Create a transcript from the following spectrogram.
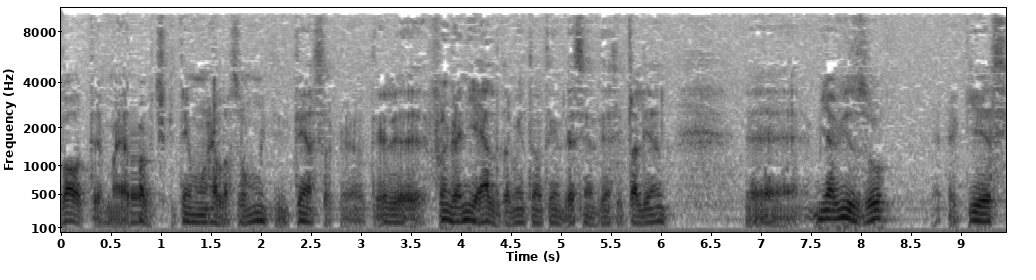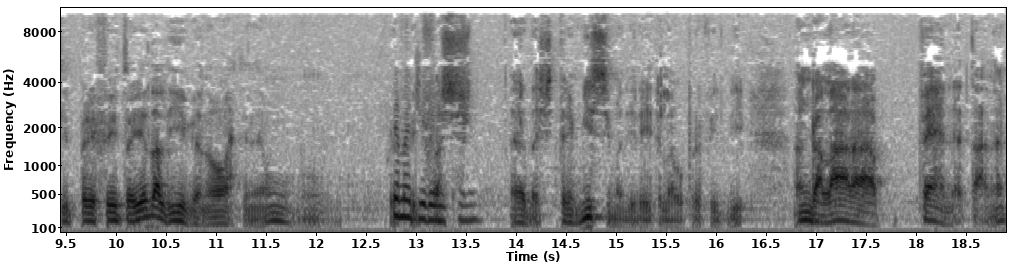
Walter Mairovich, que tem uma relação muito intensa, ele é franganiello também, então tem descendência italiana, é, me avisou que esse prefeito aí é da Liga Norte, né? Um, um Extrema direita, né? É, da extremíssima direita lá, o prefeito de Angalara Veneta, né?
